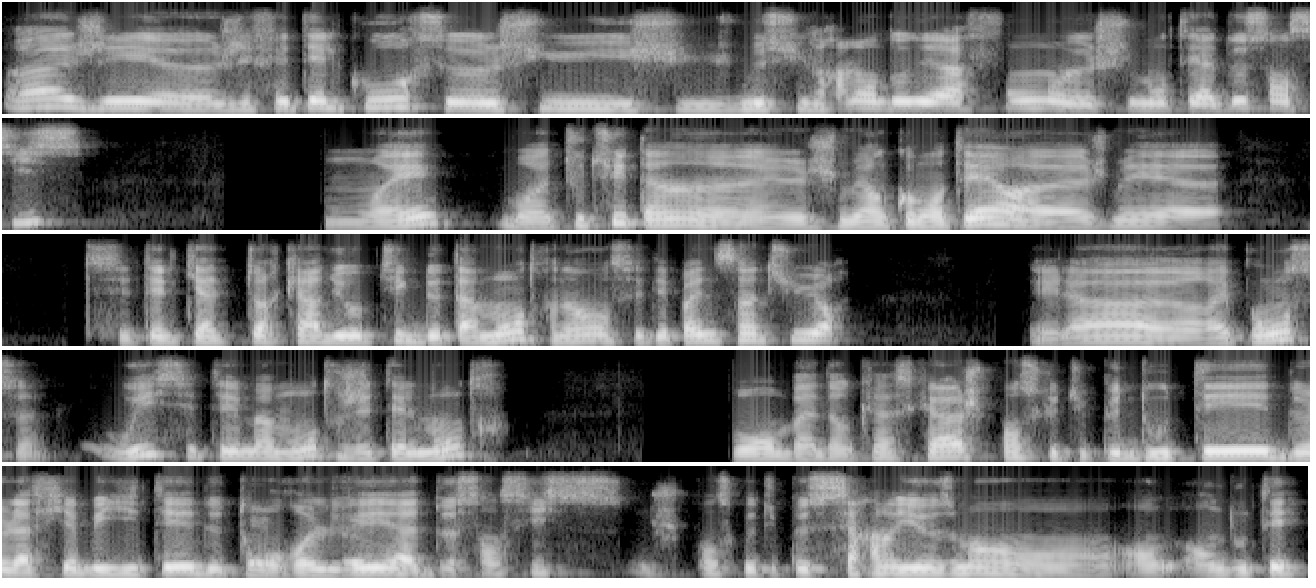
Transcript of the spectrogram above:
ah, j'ai euh, fait telle course, je, suis, je, me suis vraiment donné à fond, euh, je suis monté à 206. Ouais, tout de suite, hein, je mets en commentaire, euh, je mets c'était le capteur cardio-optique de ta montre, non, c'était pas une ceinture. Et là, réponse, oui, c'était ma montre, j'ai telle montre. Bon, bah, dans ce cas, je pense que tu peux douter de la fiabilité de ton relevé à 206. Je pense que tu peux sérieusement en, douter.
